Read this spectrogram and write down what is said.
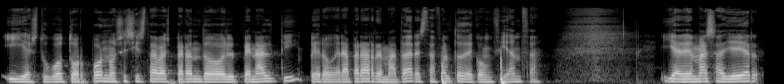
y estuvo torpón, no sé si estaba esperando el penalti, pero era para rematar, esta falta de confianza. Y además ayer...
